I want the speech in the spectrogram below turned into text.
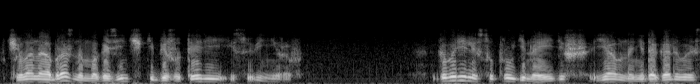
в челанообразном магазинчике бижутерии и сувениров. Говорили супруги на идиш, явно не догадываясь,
